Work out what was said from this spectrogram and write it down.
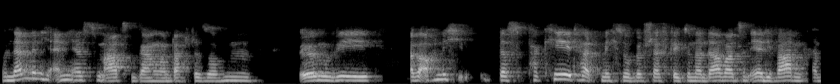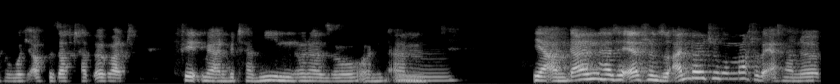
Und dann bin ich eigentlich erst zum Arzt gegangen und dachte so, hm, irgendwie, aber auch nicht das Paket hat mich so beschäftigt, sondern da waren es dann eher die Wadenkrämpfe, wo ich auch gesagt habe, irgendwas fehlt mir an Vitaminen oder so. Und ähm, mm. ja, und dann hatte er schon so Andeutungen gemacht, aber erstmal eine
